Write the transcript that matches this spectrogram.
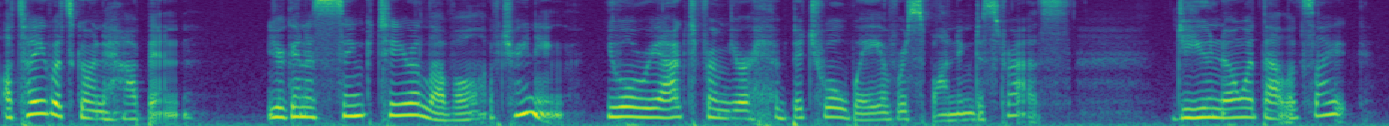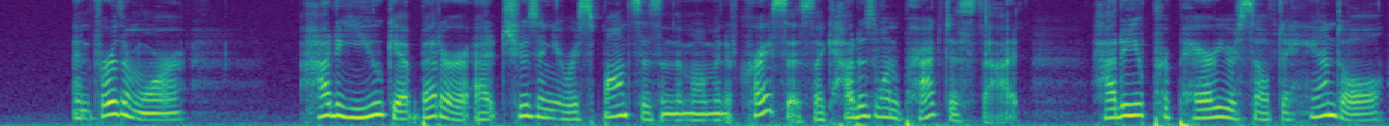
I'll tell you what's going to happen. You're going to sink to your level of training. You will react from your habitual way of responding to stress. Do you know what that looks like? And furthermore, how do you get better at choosing your responses in the moment of crisis? Like, how does one practice that? How do you prepare yourself to handle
